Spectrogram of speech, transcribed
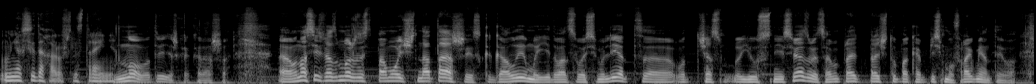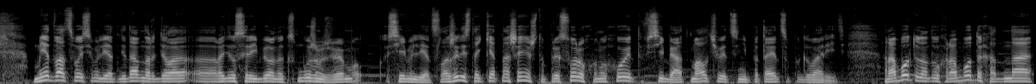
У меня всегда хорошее настроение. Ну, вот видишь, как хорошо. А, У нас есть возможность помочь Наташе из Когалымы, ей 28 лет. А, Вот сейчас Юс с ней связывается, а мы про- прочту пока письмо, фрагменты его. Мне 28 лет, недавно родила- э, родился ребенок с мужем, живем 7 лет. Сложились такие отношения, что при ссорах он уходит в себя, отмалчивается, не пытается поговорить. Работаю на двух работах, одна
